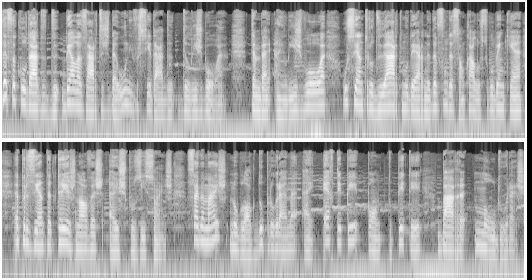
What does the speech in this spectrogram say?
da Faculdade de Belas Artes da Universidade de Lisboa. Também em Lisboa, o Centro de Arte Moderna da Fundação Carlos Gulbenkian apresenta três novas exposições. Saiba mais no blog do programa em rtp.pt molduras.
